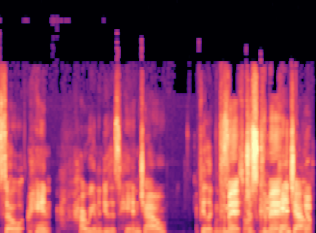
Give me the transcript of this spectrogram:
So Han, how are we going to do this? Hand chow. I feel like I'm gonna Commit. Just commit. Hanchow. Yep.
